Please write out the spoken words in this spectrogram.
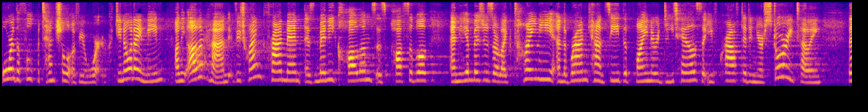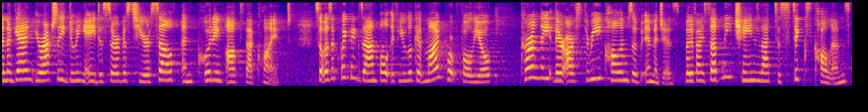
or the full potential of your work. Do you know what I mean? On the other hand, if you try and cram in as many columns as possible and the images are like tiny and the brand can't see the finer details that you've crafted in your storytelling, then again, you're actually doing a disservice to yourself and putting off that client. So as a quick example, if you look at my portfolio, Currently, there are three columns of images, but if I suddenly change that to six columns,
